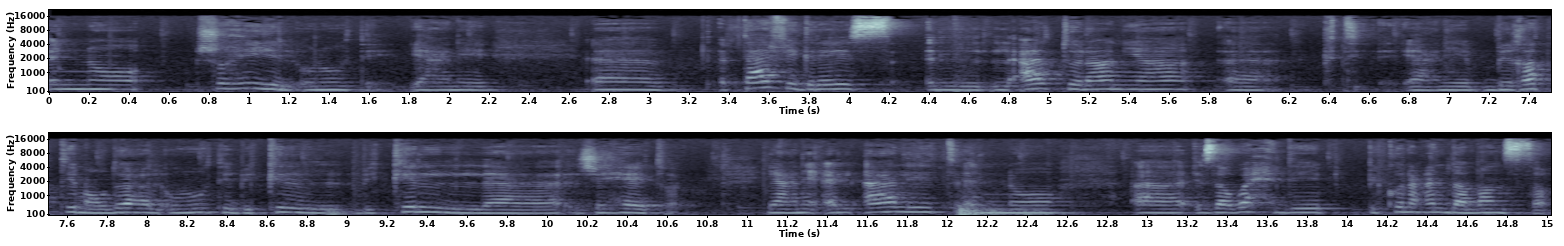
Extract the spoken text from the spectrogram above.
إنه شو هي الأنوثة. يعني آه بتعرفي جريس الالتو رانيا يعني بغطي موضوع الأنوثة بكل بكل جهاته يعني قالت إنه إذا وحدة بيكون عندها منصب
